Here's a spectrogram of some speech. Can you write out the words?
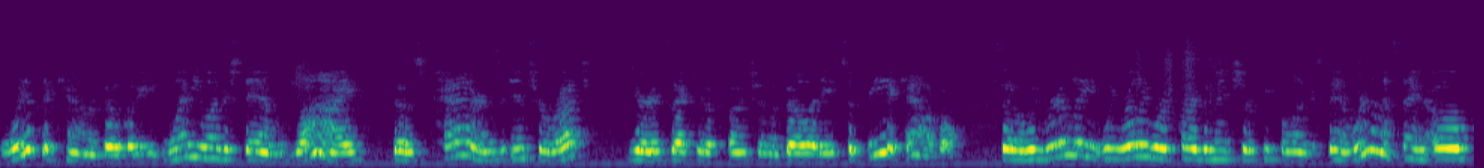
with accountability when you understand why those patterns interrupt your executive function ability to be accountable. So we really we really work hard to make sure people understand. We're not saying, oh,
